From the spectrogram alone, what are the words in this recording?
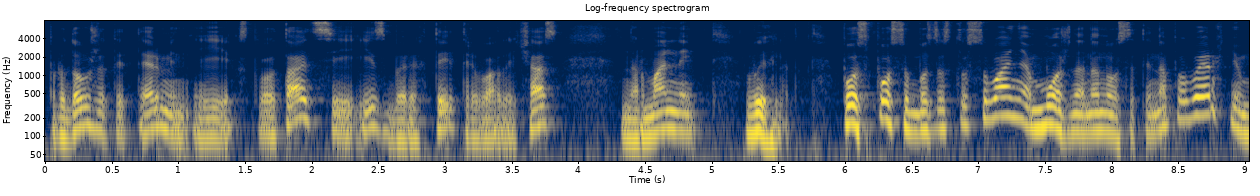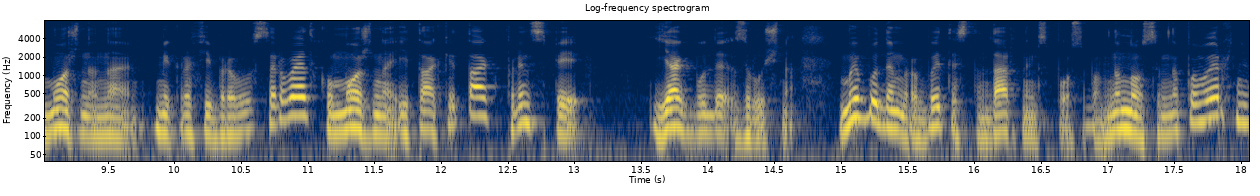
продовжити термін її експлуатації і зберегти тривалий час нормальний вигляд. По способу застосування можна наносити на поверхню, можна на мікрофіброву серветку, можна і так, і так. В принципі, як буде зручно. Ми будемо робити стандартним способом. Наносимо на поверхню,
